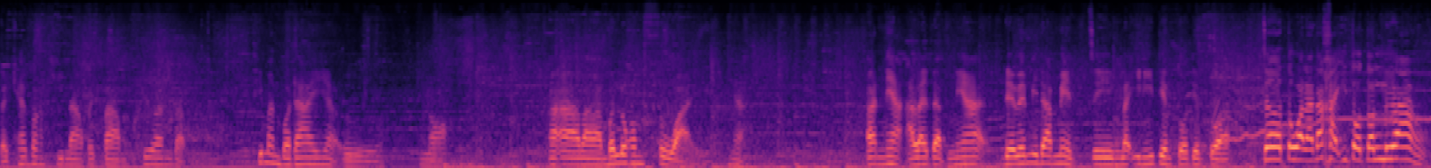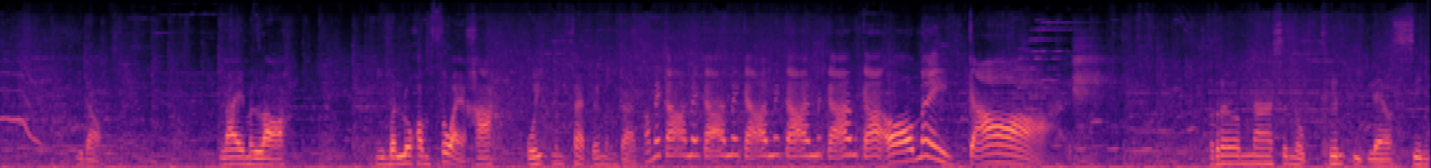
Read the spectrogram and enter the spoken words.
แต่แค่บางทีนางไปตามเพื่อนแบบ ที่มันบ่ได้อะเออ เนาะอ่ามาเบิ้ลลความสวยเนี่ยอันเนี้ยอะไรแบบเนี้ยเดเวนมีดาเมจจริง และอีนี้เตรียมตัวเตรียมตัว เจอตัวแล้วนะคะอีตัวต้นเรื่องอีดอกไล่มันรอ มีบรรลุความสวยค่ะอุ๊ยมันแฟดด้วยเหมือนกันอ๋อไม่กอไม่กอไม่กอไม่กอ เริ่มน่าสนุกขึ้นอีกแล้วสิน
